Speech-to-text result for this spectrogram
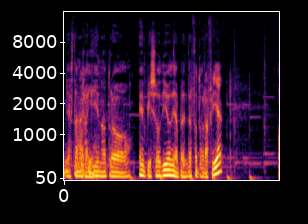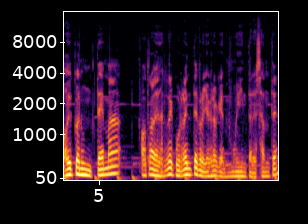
Ya estamos aquí. en otro episodio de Aprender Fotografía. Hoy con un tema otra vez recurrente, pero yo creo que muy interesante,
